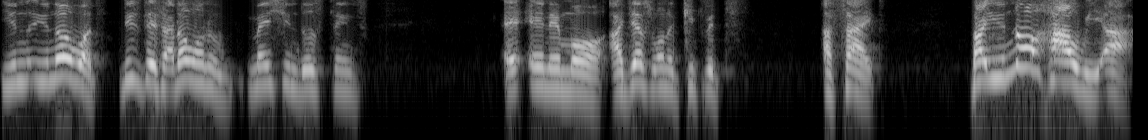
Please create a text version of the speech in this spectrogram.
you know, you know what? These days I don't want to mention those things a- anymore. I just want to keep it aside. But you know how we are.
